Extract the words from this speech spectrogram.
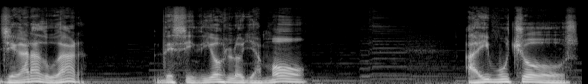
llegar a dudar de si Dios lo llamó, hay muchos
